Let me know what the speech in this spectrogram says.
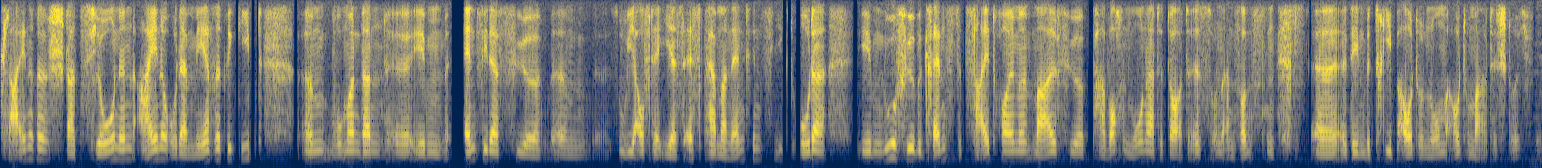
kleinere Stationen, eine oder mehrere gibt, ähm, wo man dann äh, eben entweder für, ähm, so wie auf der ISS, permanent hinfliegt oder eben nur für begrenzte Zeiträume mal für ein paar Wochen, Monate dort ist und ansonsten äh, den Betrieb autonom automatisch durchführt.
